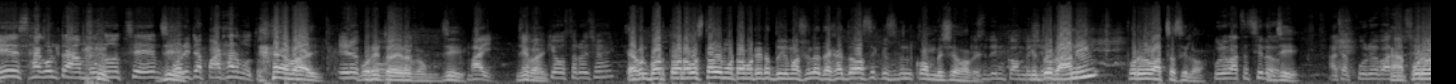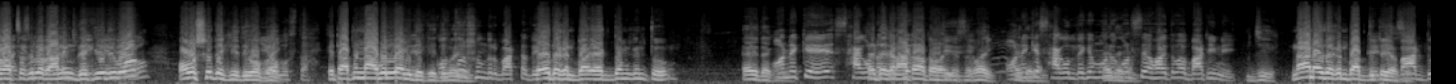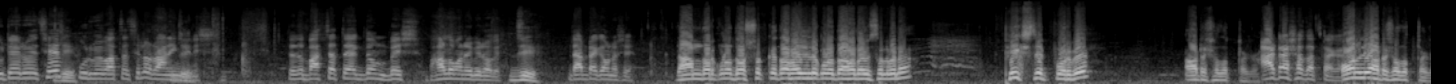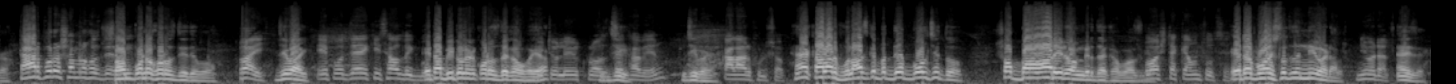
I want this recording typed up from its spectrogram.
মেয়ে ছাগলটা মনে হচ্ছে। বডিটা পাঠার মতো। হ্যাঁ ভাই এরকম বড়িটা এরকম জি। ভাই জি এখন ভাই। কি অবস্থা রয়েছে এখন বর্তমান অবস্থা মোটামুটি এটা দুই মাস হলে দেখা দেওয়া আছে কিছুদিন কম বেশি হবে। কিছুদিন কম বেশি কিন্তু রানিং পূর্বে বাচ্চা ছিল। পুরো বাচ্চা ছিল? জি। আচ্ছা পুরো বাচ্চা হ্যাঁ পূর্বে বাচ্চা ছিল রানিং দেখিয়ে দিব। অবশ্যই দেখিয়ে দিব ভাই। এটা আপনি না বললে আমি দেখিয়ে দিব কত সুন্দর বাটটা এই দেখেন। ভাই একদম কিন্তু এই দেখেন। অনেকে ছাগল দেখেন, আটা আটা হয়ে গেছে ভাই। অনেকে ছাগল দেখে মনে করছে হয়তো বাটি নেই। জি। না না দেখেন বাদ দুটোই আছে। বাট দুটাই রয়েছে পূর্বে বাচ্চা ছিল রানিং জিনিস। তাহলে বাচ্চা তো একদম বেশ ভালো মানের বের হবে। জি। দামটা কেমন আসে? দাম দর কোনো দর্শককে দাবাই দিলে কোনো দাম দামি চলবে না। ফিক্সড রেট পড়বে আঠাশ হাজার টাকা। আঠাশ হাজার টাকা। অনলি আঠাশ হাজার টাকা। তারপরে সম্পূর্ণ খরচ দিয়ে দেবো। ভাই জি ভাই। এই পর্যায়ে কি ছাগল দেখব? এটা বিটলের খরচ দেখাও ভাইয়া। ক্রস দেখাবেন। জি ভাই। কালারফুল সব। হ্যাঁ কালারফুল আজকে বলছি তো সব বাহারি রঙের দেখাবো আজকে। বয়সটা কেমন চলছে? এটা বয়স চলছে নিউ এডাল নিউ মডেল এই যে।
